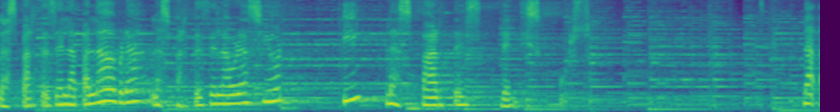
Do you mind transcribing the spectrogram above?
las partes de la palabra, las partes de la oración y las partes del discurso. La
